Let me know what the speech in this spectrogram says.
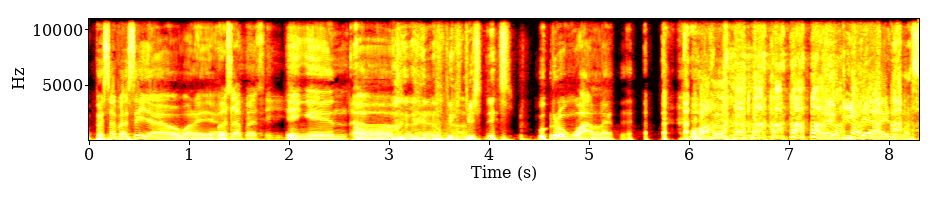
basa-basi ya mana ya. bahasa basi. Ingin Oh, eh, bisnis burung walet. Walah. Orang gila itu mas.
